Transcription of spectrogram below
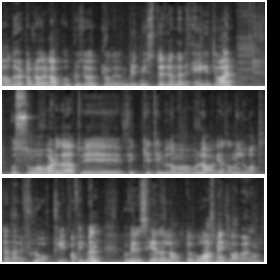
hadde hørt om Klovnekamp. og plutselig var Klovnekamp blitt mye større enn det det egentlig var. Og så var det jo det at vi fikk tilbud om å, å lage en sånn låt til den der Flåklypa-filmen. Hvor vi skrev den langt å gå, som egentlig var bare en sånn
